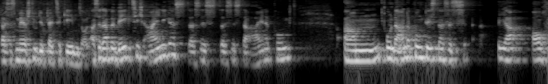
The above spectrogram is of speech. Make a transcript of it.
dass es mehr Studienplätze geben soll. Also da bewegt sich einiges, das ist, das ist der eine Punkt. Ähm, und der andere Punkt ist, dass es ja auch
